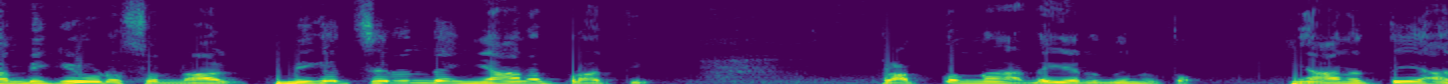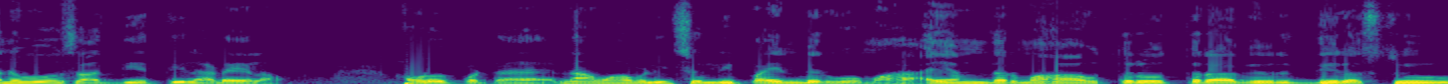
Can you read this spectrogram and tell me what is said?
நம்பிக்கையோடு சொன்னால் மிகச்சிறந்த ஞான பிராப்தி பிராப்தம்னா அடையிறதுன்னு அர்த்தம். ஞானத்தை அனுபவ சாத்தியத்தில் அடையலாம். அவ்வளோப்பட்ட நாமாவளி சொல்லி பயன்பெறுவோமாக. அயம் தர்மஹா உத்தரோத்தரா விருத்தி ரஸ்து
